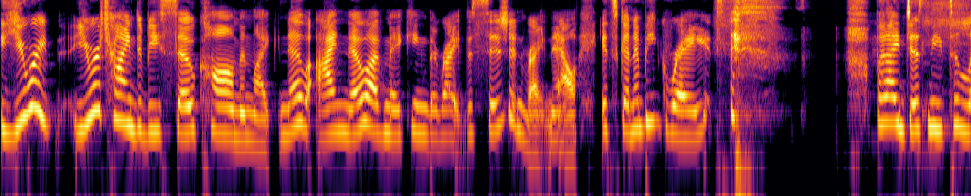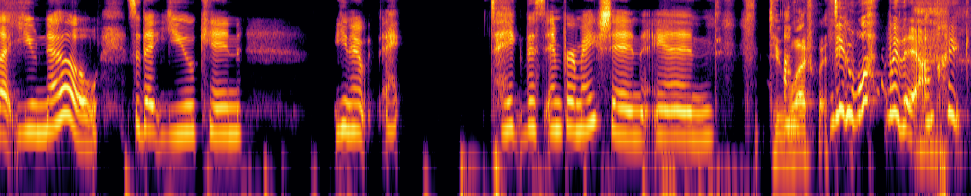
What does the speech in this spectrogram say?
you were you were trying to be so calm and like, no, I know I'm making the right decision right now. It's gonna be great. but I just need to let you know so that you can, you know, eh, take this information and do what with do what with it. I'm like,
